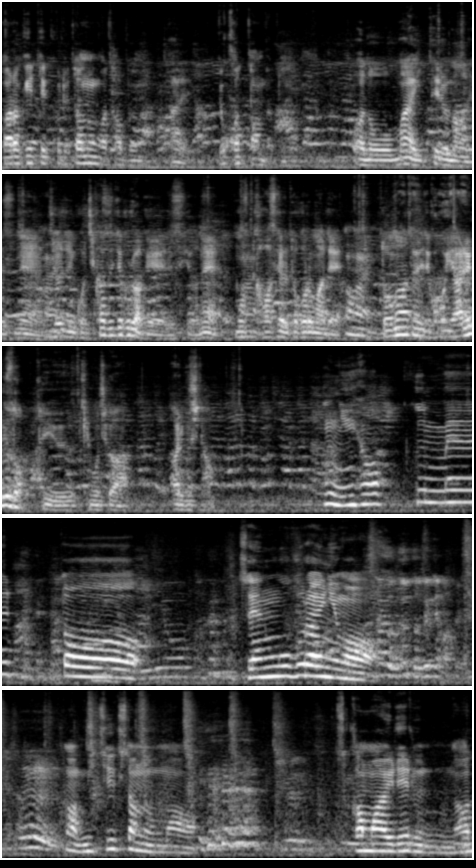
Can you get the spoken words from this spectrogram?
ばらけてくれたのが多分はい。良かったんだと思いますあの前行ってる馬がですね、はい徐々にこう近づいてくるわけですよね、もっとかわせるところまで、はいどの辺りでこうやれるぞっていう気持ちがありました？200メーター前後ぐらいには、まあ、道行さんの馬捕まえれるなっ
